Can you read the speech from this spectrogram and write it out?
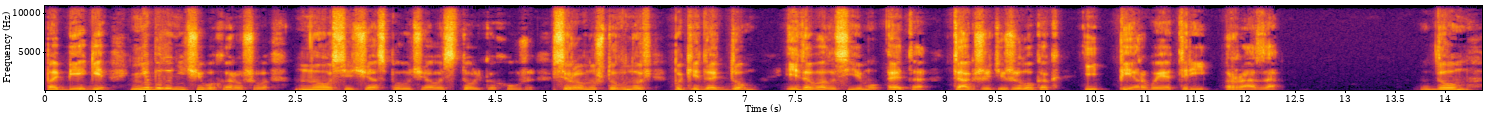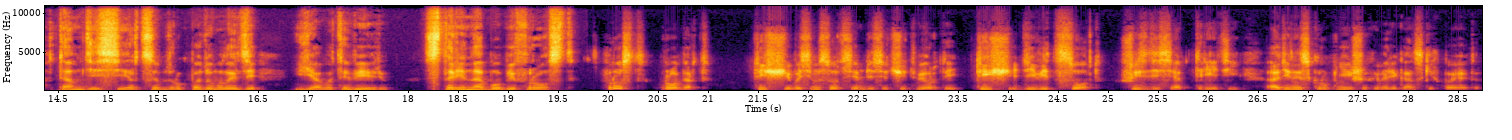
побеге, не было ничего хорошего, но сейчас получалось только хуже. Все равно, что вновь покидать дом, и давалось ему это так же тяжело, как и первые три раза. «Дом там, где сердце», — вдруг подумал Эдди. «Я в это верю. Старина Бобби Фрост». Фрост Роберт, 1874-1963, один из крупнейших американских поэтов.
